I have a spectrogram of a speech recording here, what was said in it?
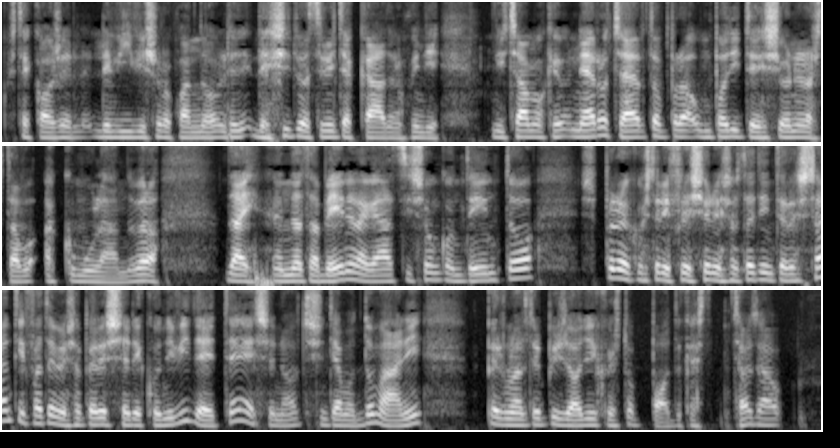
queste cose le vivi solo quando le, le, situazioni ti accadono, quindi diciamo che ne ero certo, però un po' di tensione la stavo accumulando, però dai, è andata bene ragazzi, sono contento, spero che queste riflessioni siano state interessanti, fatemi sapere se le condividete e se no ci sentiamo domani per un altro episodio di questo podcast. Ciao ciao!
